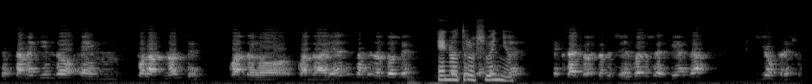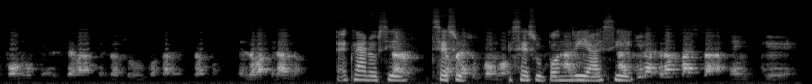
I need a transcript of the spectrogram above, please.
se está metiendo en, por las noches, cuando, lo, cuando Ariadne se está haciendo el. En otro sueño entonces él cuando se despierta, yo presupongo que él se va haciendo su cosa de trampo. Él lo va girando. Eh, claro, sí. se, se, supondría, sí. Aquí la trampa está en que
